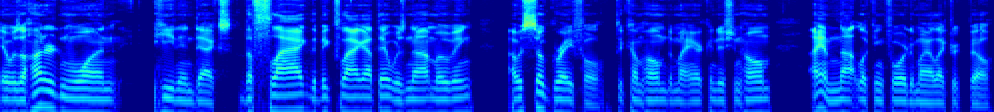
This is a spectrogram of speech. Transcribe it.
It was 101 heat index. The flag, the big flag out there, was not moving. I was so grateful to come home to my air conditioned home. I am not looking forward to my electric bill.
